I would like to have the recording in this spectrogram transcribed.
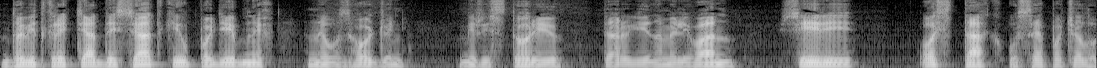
до відкриття десятків подібних неузгоджень між історією та руїнами Лівану, Сірії. Ось так усе почало.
